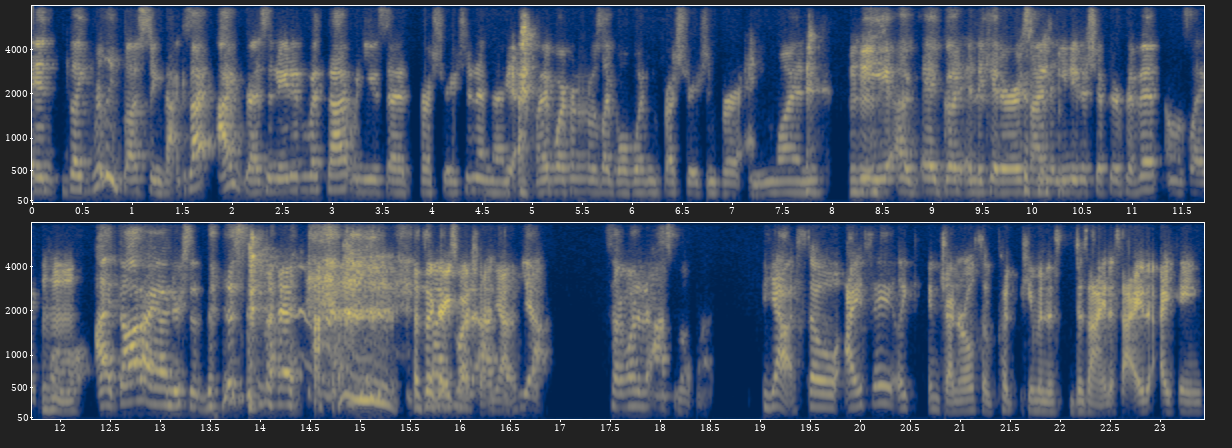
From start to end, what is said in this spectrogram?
in like really busting that because I I resonated with that when you said frustration and then yeah. my boyfriend was like well wouldn't frustration for anyone mm-hmm. be a, a, good indicator or sign that you need to shift or pivot I was like mm-hmm. well I thought I understood this but that's a great question yeah yeah so I wanted to ask about that yeah so I say like in general so put human design aside I think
